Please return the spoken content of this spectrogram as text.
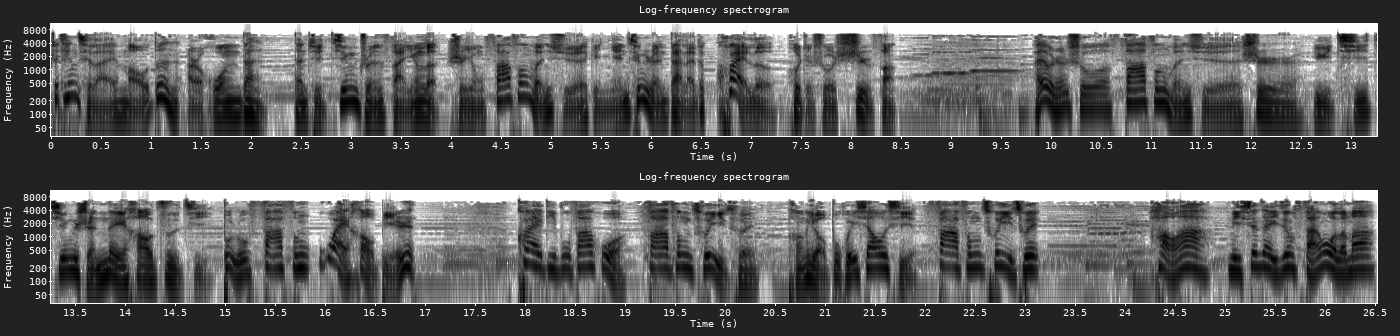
这听起来矛盾而荒诞，但却精准反映了使用发疯文学给年轻人带来的快乐，或者说释放。还有人说，发疯文学是与其精神内耗自己，不如发疯外耗别人。快递不发货，发疯催一催；朋友不回消息，发疯催一催。好啊，你现在已经烦我了吗？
